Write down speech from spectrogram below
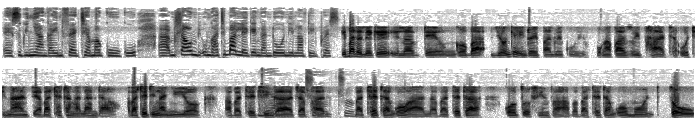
eh, sikwinyanga in fact yamagugu uh, mhlawumbi ungathi ibaluleke ngantoni i-lovedale press ibaluleke ilovedale ngoba yonke into ebhalwe kuyo ungakwazi uyiphatha uthi nantsi abathetha ngalaa ndawo. Abathethi nganew york abathethi Yeah, ngajapan bathetha ngohala bathetha ngoocofimvaba bathetha ngoomonti. So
